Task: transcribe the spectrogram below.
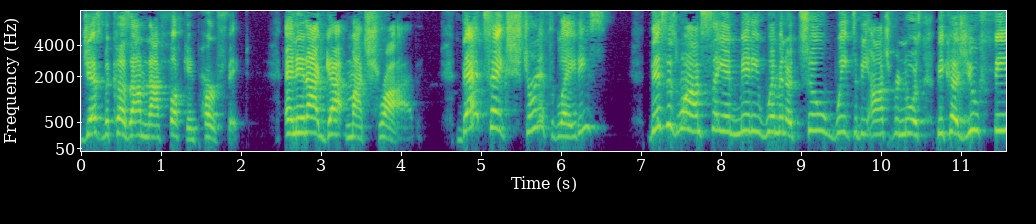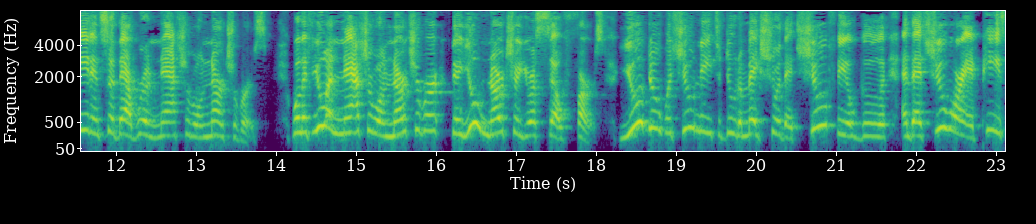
just because I'm not fucking perfect. And then I got my tribe. That takes strength, ladies. This is why I'm saying many women are too weak to be entrepreneurs because you feed into that we're natural nurturers. Well, if you're a natural nurturer, then you nurture yourself first. You do what you need to do to make sure that you feel good and that you are at peace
